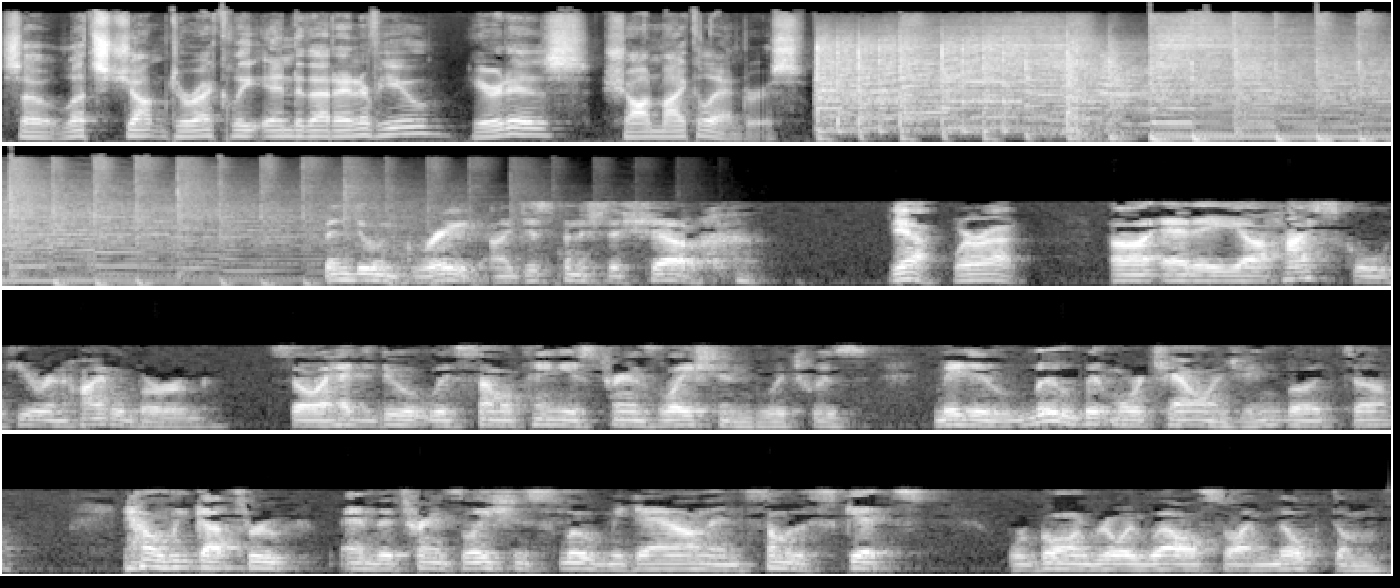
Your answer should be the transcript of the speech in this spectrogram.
so let's jump directly into that interview here it is sean michael andrews been doing great i just finished a show yeah where at uh, at a uh, high school here in heidelberg so i had to do it with simultaneous translation which was made it a little bit more challenging, but uh, you know, we got through, and the translation slowed me down, and some of the skits were going really well, so I milked them.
